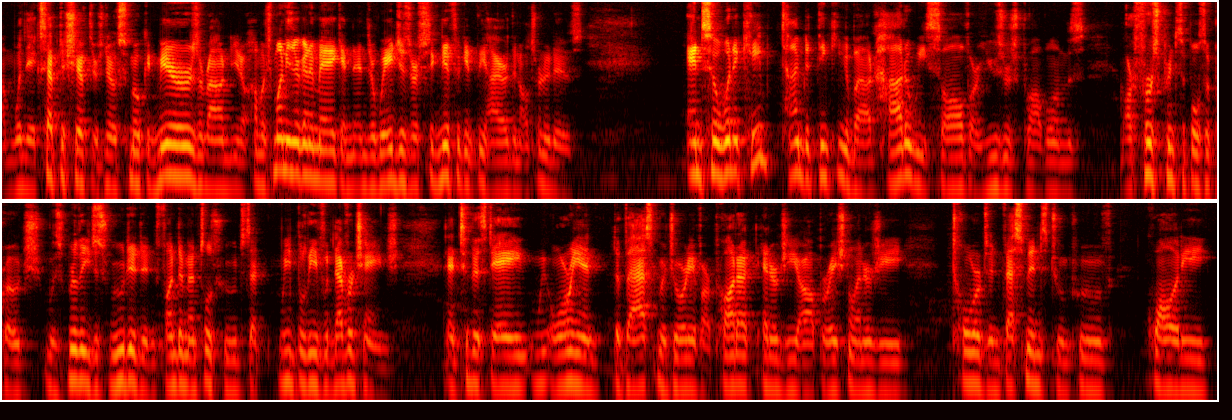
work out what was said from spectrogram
um, when they accept a shift, there's no smoke and mirrors around you know how much money they're going to make, and, and their wages are significantly higher than alternatives. And so when it came time to thinking about how do we solve our users' problems, our first principles approach was really just rooted in fundamental truths that we believe would never change. And to this day, we orient the vast majority of our product energy, our operational energy, towards investments to improve quality,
